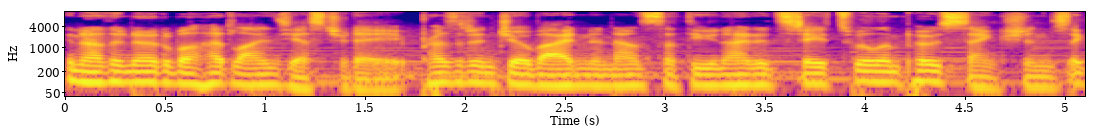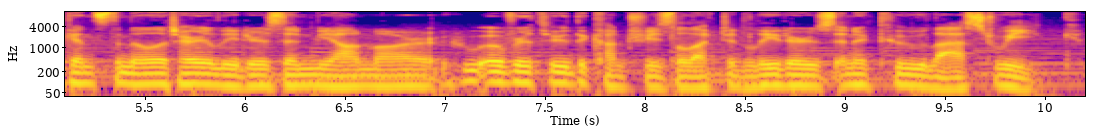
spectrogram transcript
In other notable headlines yesterday, President Joe Biden announced that the United States will impose sanctions against the military leaders in Myanmar who overthrew the country's elected leaders in a coup last week.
